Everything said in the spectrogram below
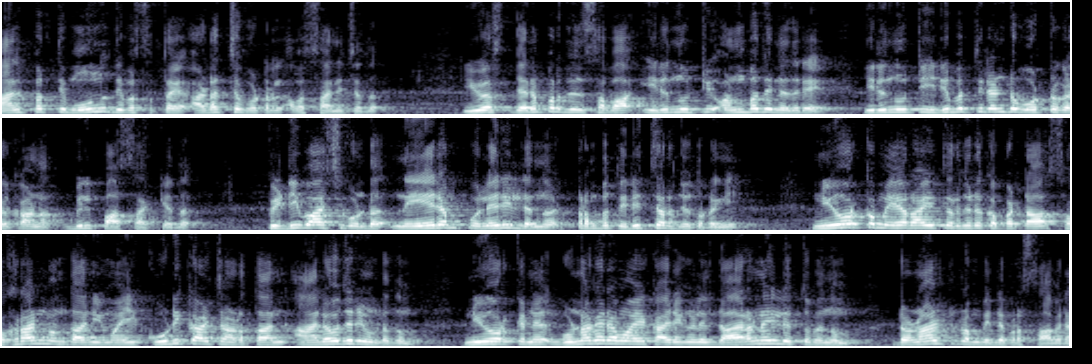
നാൽപ്പത്തി മൂന്ന് ദിവസത്തെ അടച്ചുപൂട്ടൽ അവസാനിച്ചത്. യു എസ് ജനപ്രതിനിധി സഭ ഇരുന്നൂറ്റി ഒൻപതിനെതിരെ ഇരുന്നൂറ്റി ഇരുപത്തിരണ്ട് വോട്ടുകൾക്കാണ് ബിൽ പാസാക്കിയത്. പിടിവാശി കൊണ്ട് നേരം പുലരില്ലെന്ന് ട്രംപ് തിരിച്ചറിഞ്ഞു തുടങ്ങി. ന്യൂയോർക്ക് മേയറായി തിരഞ്ഞെടുക്കപ്പെട്ട സൊഹ്റാൻ മന്ദാനിയുമായി കൂടിക്കാഴ്ച നടത്താൻ ആലോചനയുണ്ടെന്നും ന്യൂയോർക്കിന് ഗുണകരമായ കാര്യങ്ങളിൽ ധാരണയിലെത്തുമെന്നും ഡൊണാൾഡ് ട്രംപിന്റെ പ്രസ്താവന.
